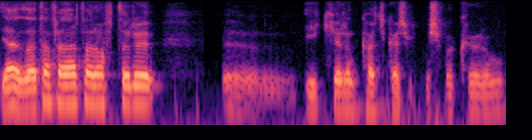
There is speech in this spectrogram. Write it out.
yani zaten Fener taraftarı e, ilk yarın kaç kaç bitmiş bakıyorum.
